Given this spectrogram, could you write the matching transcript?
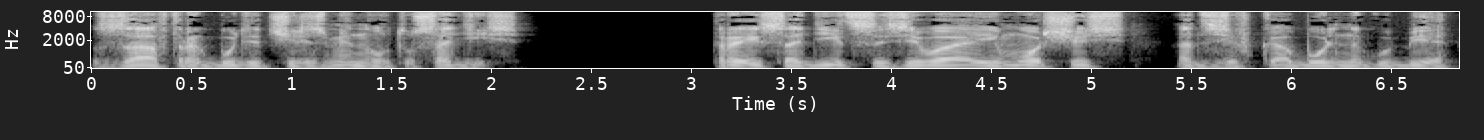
Завтрак будет через минуту, садись. Трей садится, зевая и морщась от зевка боль на губе,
